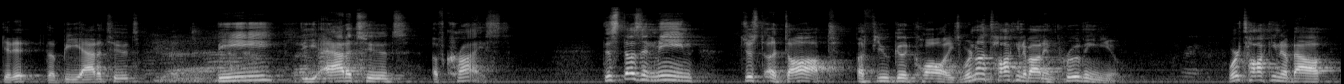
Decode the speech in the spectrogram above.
Get it? The Beatitudes? Be the attitudes of Christ. This doesn't mean just adopt a few good qualities. We're not talking about improving you. We're talking about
